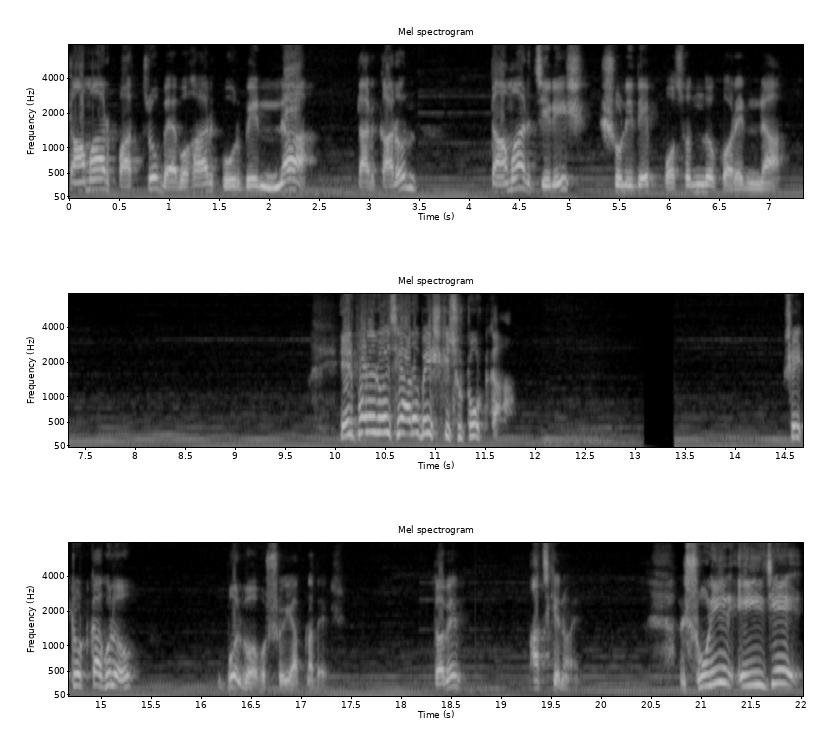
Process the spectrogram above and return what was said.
তামার পাত্র ব্যবহার করবেন না। তার কারণ, তামার জিনিস শনিদেব পছন্দ করেন না। এরপরে রয়েছে আরও বেশ কিছু টোটকা। সেই টোটকাগুলো বলব অবশ্যই আপনাদের। তবে আজকে নয়। শনির এই যে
